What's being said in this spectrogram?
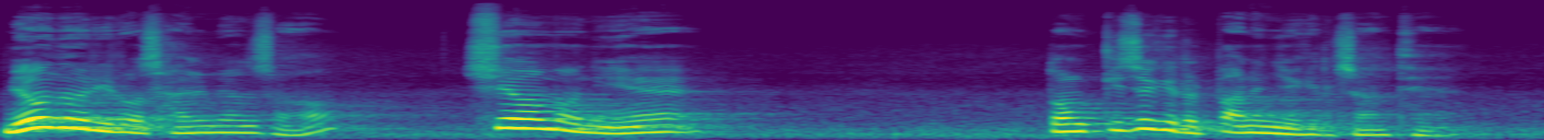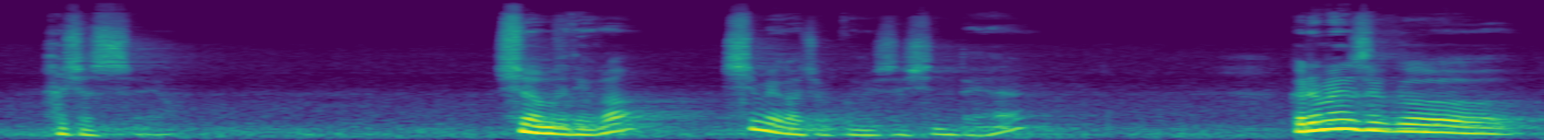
며느리로 살면서 시어머니의 똥기저귀를 빠는 얘기를 저한테 하셨어요. 시어머니가 치매가 조금 있으신데 그러면서 그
